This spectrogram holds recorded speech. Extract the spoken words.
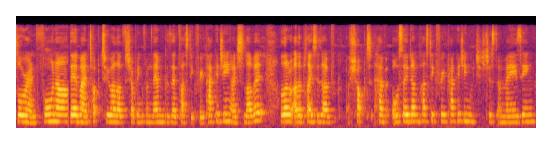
Flora and Fauna. They're my top two. I love shopping from them because they're plastic free packaging. I just love it. A lot of other places I've shopped have also done plastic free packaging which is just amazing.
